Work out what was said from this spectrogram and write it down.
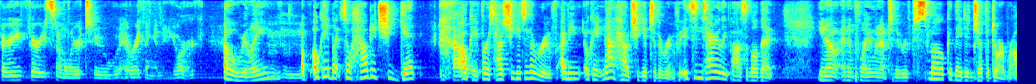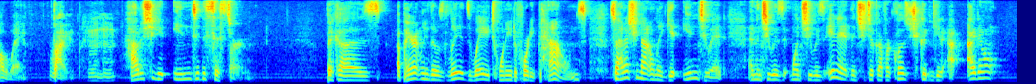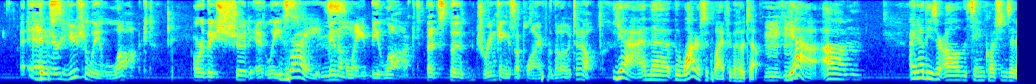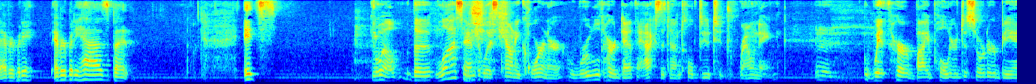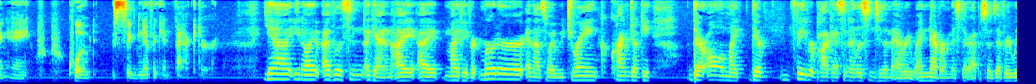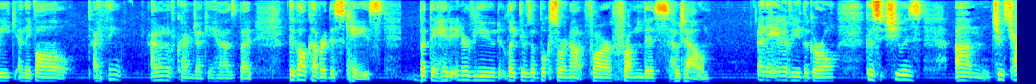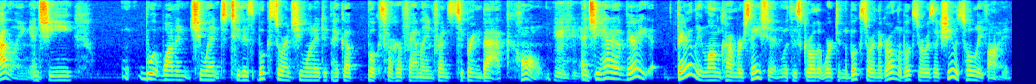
Very, very similar to everything in New York. Oh, really? Okay, but so how did she get? How? Okay, first, how'd she get to the roof? I mean, okay, not how'd she get to the roof. It's entirely possible that, you know, an employee went up to the roof to smoke and they didn't shut the door all the way. Fine. Mm-hmm. How does she get into the cistern? Because apparently those lids weigh 20 to 40 pounds. So how does she not only get into it, and then she was, once she was in it, then she took off her clothes, she couldn't get out. I don't. And they're usually locked. Or they should at least Right. minimally be locked. That's the drinking supply for the hotel. Yeah, and the the water supply for the hotel. Yeah, um, I know these are all the same questions that everybody everybody has, but it's Well, the Los Angeles County coroner ruled her death accidental due to drowning, with her bipolar disorder being a, quote, significant factor. Yeah. You know, I, I've listened again. I, I my favorite murder, and that's why we drink. Crime Junkie. They're all my their favorite podcasts, and I listen to them every. I never miss their episodes every week, and they've all. I think I don't know if Crime Junkie has, but they've all covered this case. But they had interviewed like there's a bookstore not far from this hotel, and they interviewed the girl because she was um, she was traveling and she wanted she went to this bookstore and she wanted to pick up books for her family and friends to bring back home. Mm-hmm. And she had a very fairly long conversation with this girl that worked in the bookstore and the girl in the bookstore was like she was totally fine.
